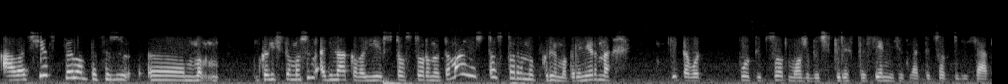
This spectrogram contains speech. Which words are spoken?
А вообще в целом пассажир, э, количество машин одинаково едет что в сторону Тамани, что в сторону Крыма. Примерно где-то вот по 500, может быть, 470 на 550.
